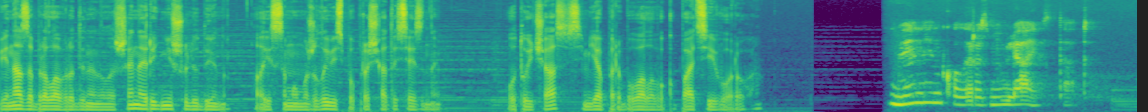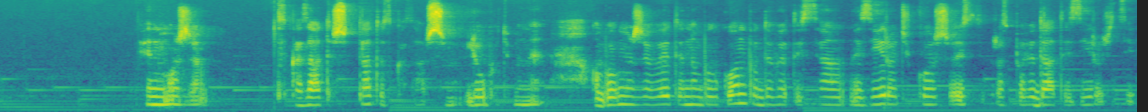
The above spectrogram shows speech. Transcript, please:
Війна забрала в родини не лише найріднішу людину, але й саму можливість попрощатися із ним. У той час сім'я перебувала в окупації ворога. Він інколи розмовляє з татом. Він може сказати, що тато сказав, що любить мене, або може вийти на балкон, подивитися на зірочку, щось розповідати зірочці,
